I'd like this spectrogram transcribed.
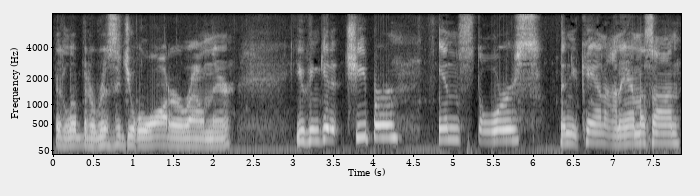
There's a little bit of residual water around there. You can get it cheaper in stores than you can on Amazon.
